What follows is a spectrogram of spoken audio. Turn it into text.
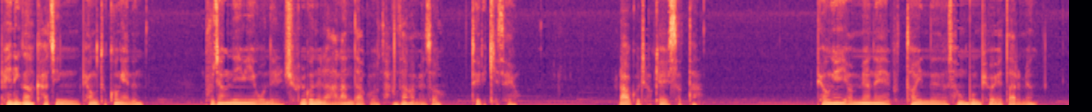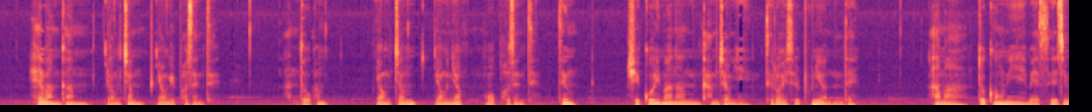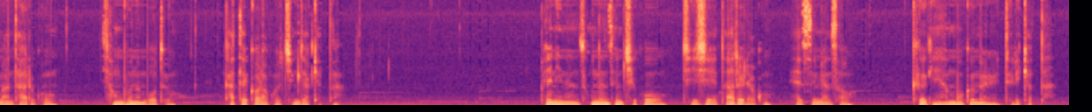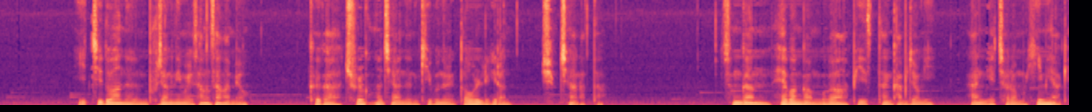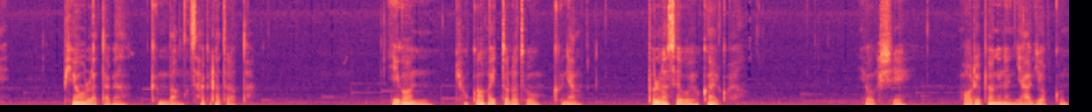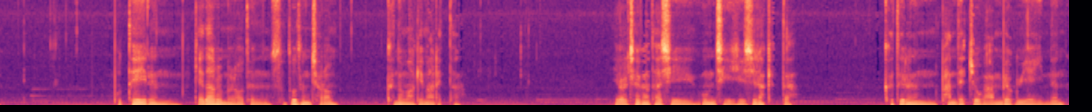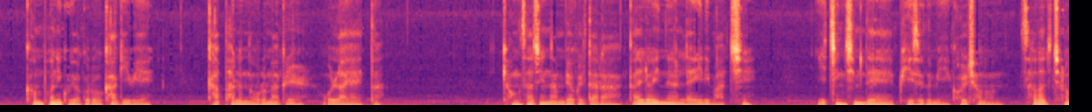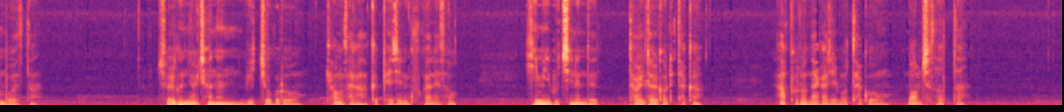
페니가 가진 병뚜껑에는 부장님이 오늘 출근을 안 한다고 상상하면서 들이키세요. 라고 적혀 있었다. 병의 옆면에 붙어 있는 성분표에 따르면 해방감 0.01%, 안도감 0.005%등 쥐꼬리만한 감정이 들어있을 뿐이었는데 아마 뚜껑 위의 메시지만 다르고 성분은 모두 같을 거라고 짐작했다. 페니는 속는 셈 치고 지시에 따르려고 애쓰면서 크게 한 모금을 들이켰다. 잊지도 않은 부장님을 상상하며 그가 출근하지 않은 기분을 떠올리기란 쉽지 않았다. 순간 해방감과 비슷한 감정이 안개처럼 희미하게 피어올랐다가 금방 사그라들었다. 이건 효과가 있더라도 그냥 플라세보 효과일 거야. 역시 월요병에는 약이 없군. 모테일은 깨달음을 얻은 수도승처럼 근엄하게 말했다. 열차가 다시 움직이기 시작했다. 그들은 반대쪽 암벽 위에 있는 컴퍼니 구역으로 가기 위해 가파른 오르막을 올라야 했다. 경사진 암벽을 따라 깔려있는 레일이 마치 2층 침대에 비스듬히 걸쳐놓은 사다리처럼 보였다. 출근 열차는 위쪽으로 경사가 급해지는 구간에서 힘이 붙이는 듯 덜덜거리다가 앞으로 나가질 못하고 멈춰섰다.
